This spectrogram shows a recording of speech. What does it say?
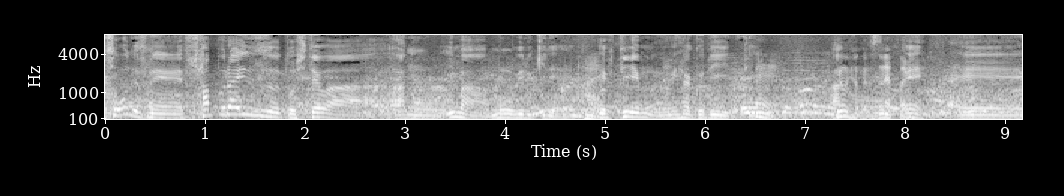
そうですね。サプライズとしてはあの今モービル機で、い FTM の 400D っていう、ええあの400ですねやっぱりええええ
